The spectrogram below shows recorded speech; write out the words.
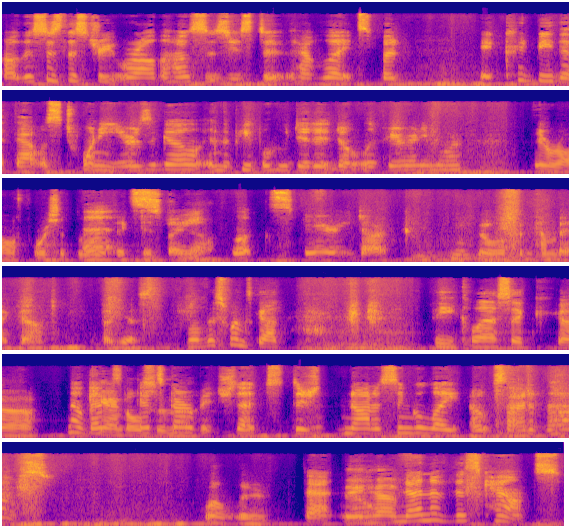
oh, this is the street where all the houses used to have lights. But it could be that that was 20 years ago, and the people who did it don't live here anymore. They were all forcibly That evicted by street now. looks very dark. We'll go up and come back down. But yes, well, this one's got the classic. Uh, No, that's Candles that's and the- garbage. That's there's not a single light outside of the house. well, they're That They no, have- none of this counts.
